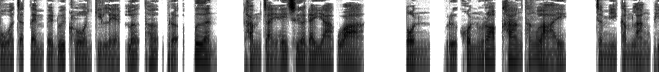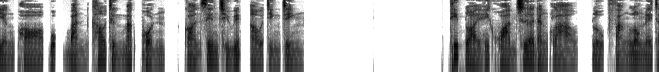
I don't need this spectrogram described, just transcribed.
ตัวจะเต็มไปด้วยโคลนกิเลสเลอะเทอะเปรอะเปื้อนทำใจให้เชื่อได้ยากว่า ตนหรือคนรอบข้างทั้งหลาย จะมีกำลังเพียงพอบุกบั่นเข้าถึงมรรคผลก่อนสิ้นชีวิตเอาจริง ๆ ที่ปล่อยให้ความเชื่อดังกล่าว ปลูกฝังลงในใจ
